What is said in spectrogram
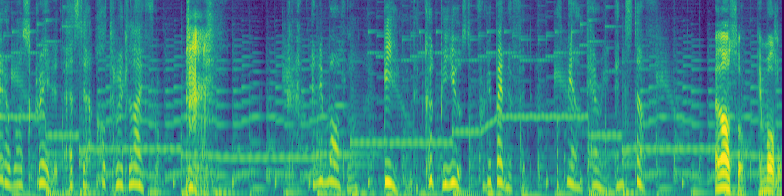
Shadow was created as the ultimate life form. An immortal being that could be used for the benefit of military and stuff. And also, Immortal.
